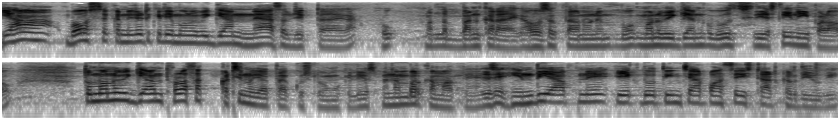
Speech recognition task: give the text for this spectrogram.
यहाँ बहुत से कैंडिडेट के लिए मनोविज्ञान नया सब्जेक्ट आएगा मतलब बनकर आएगा। हो सकता है उन्होंने मनोविज्ञान को बहुत सीरियसली नहीं पढ़ा हो। तो मनोविज्ञान थोड़ा सा कठिन हो जाता है कुछ लोगों के लिए, उसमें नंबर कम आते हैं। जैसे हिंदी आपने एक, दो, तीन, चार, पाँच से स्टार्ट कर दी होगी।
